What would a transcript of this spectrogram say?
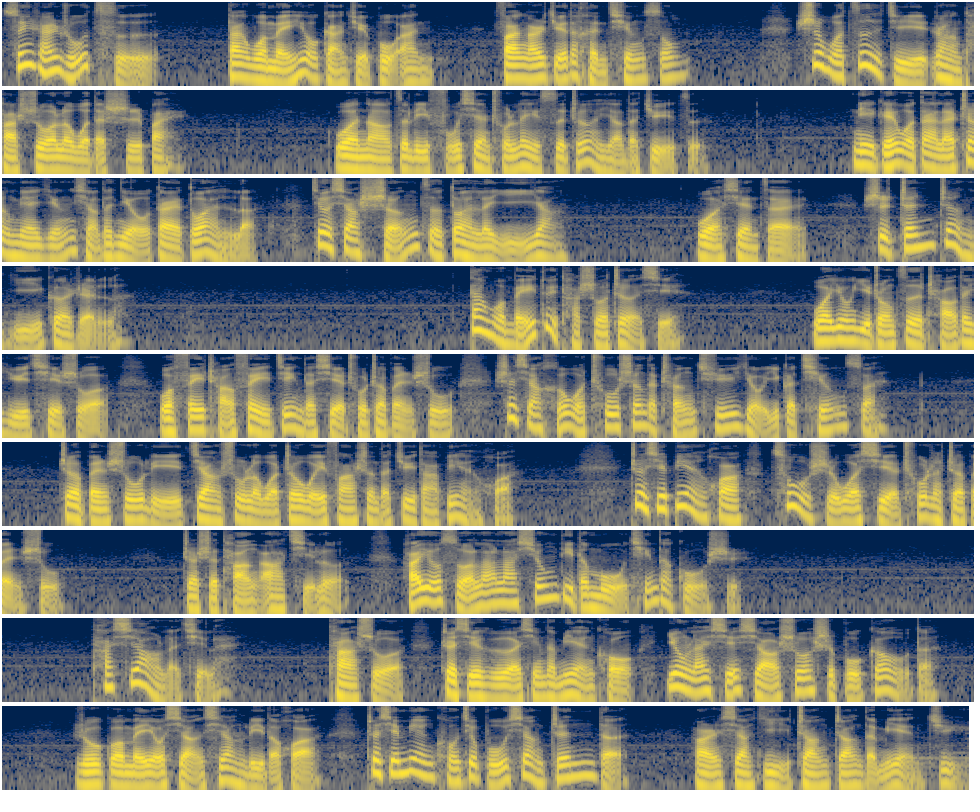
虽然如此，但我没有感觉不安，反而觉得很轻松。是我自己让他说了我的失败。我脑子里浮现出类似这样的句子：“你给我带来正面影响的纽带断了，就像绳子断了一样。我现在是真正一个人了。但我没对他说这些。我用一种自嘲的语气说：“我非常费劲的写出这本书，是想和我出生的城区有一个清算。这本书里讲述了我周围发生的巨大变化，这些变化促使我写出了这本书。这是唐·阿奇勒，还有索拉拉兄弟的母亲的故事。”他笑了起来。他说：“这些恶心的面孔用来写小说是不够的。如果没有想象力的话，这些面孔就不像真的，而像一张张的面具。”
